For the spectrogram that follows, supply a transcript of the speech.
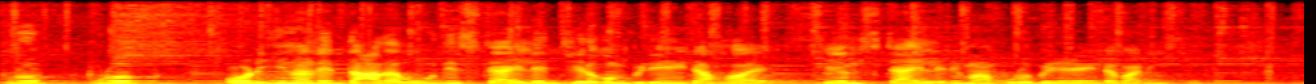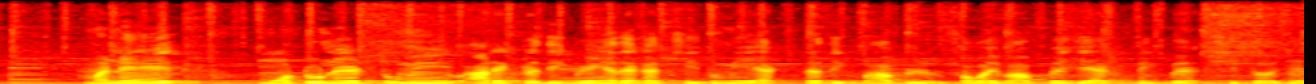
পুরো পুরো অরিজিনালি দাদা বৌদি স্টাইলের যেরকম বিরিয়ানিটা হয় সেম স্টাইলেরই মা পুরো বিরিয়ানিটা বানিয়েছে। মানে মটনের তুমি আরেকটা দিক ভেঙে দেখাচ্ছি, তুমি একটা দিক ভাবলে, সবাই ভাববে যে একদিক সিদ্ধ হয়েছে।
